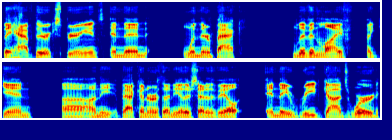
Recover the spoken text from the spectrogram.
they have their experience, and then when they're back living life again uh, on the back on Earth on the other side of the veil, and they read God's word,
